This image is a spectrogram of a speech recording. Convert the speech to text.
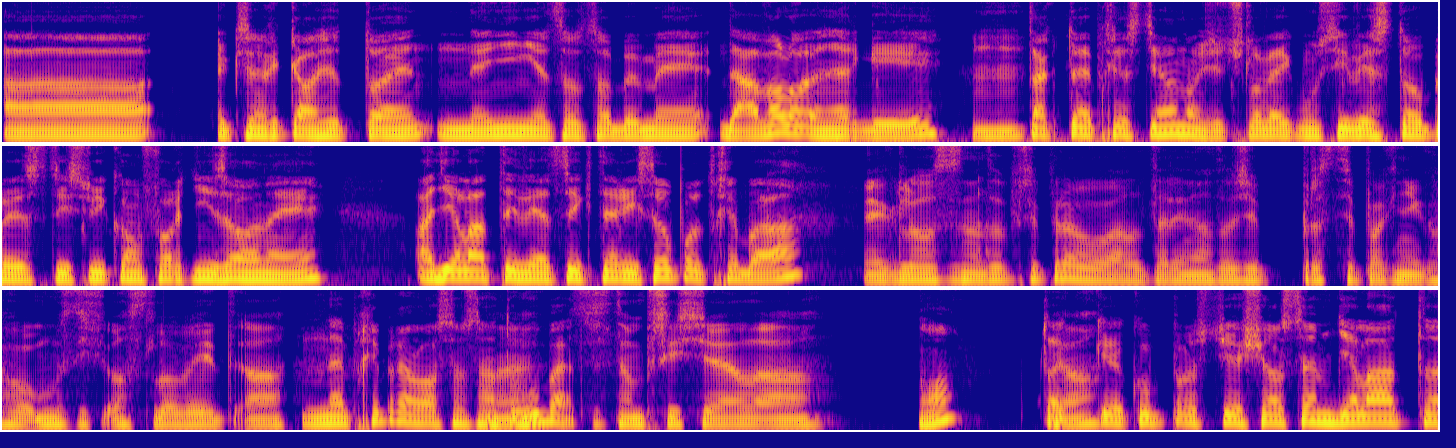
a jak jsem říkal, že to je, není něco, co by mi dávalo energii, Mhm. tak to je přesně ono, že člověk musí vystoupit z té své komfortní zóny a dělat ty věci, které jsou potřeba. Jak dlouho jsi na to připravoval, tady na to, že prostě pak někoho musíš oslovit a... Nepřipravoval jsem se na to ne, vůbec. Jsi tam přišel a... No, tak Jo. jako prostě šel jsem dělat uh,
